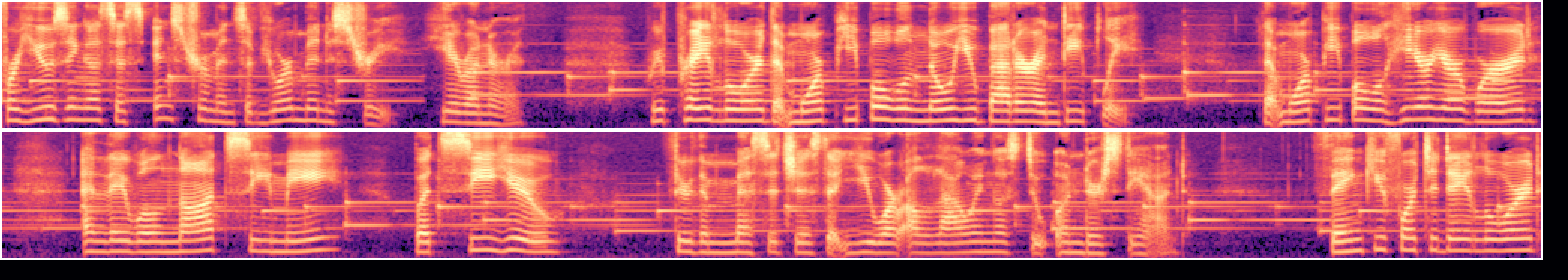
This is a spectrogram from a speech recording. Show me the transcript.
for using us as instruments of your ministry here on earth. We pray, Lord, that more people will know you better and deeply that more people will hear your word and they will not see me, but see you through the messages that you are allowing us to understand. Thank you for today, Lord.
